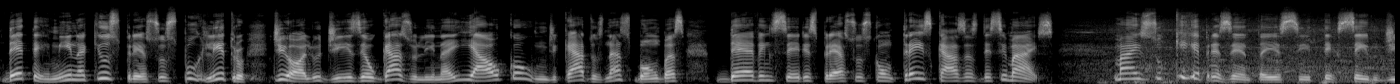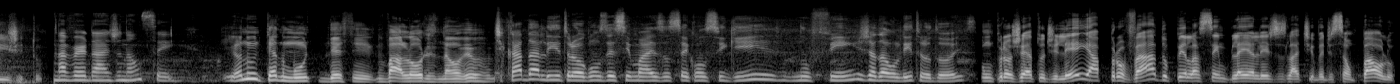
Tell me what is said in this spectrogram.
determina que os preços por litro de óleo diesel, gasolina e álcool indicados nas bombas devem ser expressos com três casas decimais. Mas o que representa esse terceiro dígito? Na verdade, não sei. Eu não entendo muito desses valores não, viu? De cada litro, alguns decimais você conseguir, no fim já dá um litro ou dois. Um projeto de lei aprovado pela Assembleia Legislativa de São Paulo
